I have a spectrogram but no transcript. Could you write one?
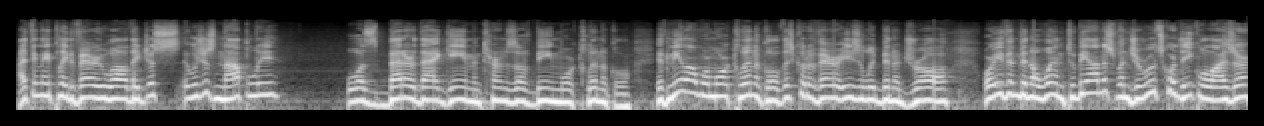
I think they played very well. They just it was just Napoli was better that game in terms of being more clinical. If Milan were more clinical, this could have very easily been a draw or even been a win. To be honest, when Giroud scored the equalizer,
